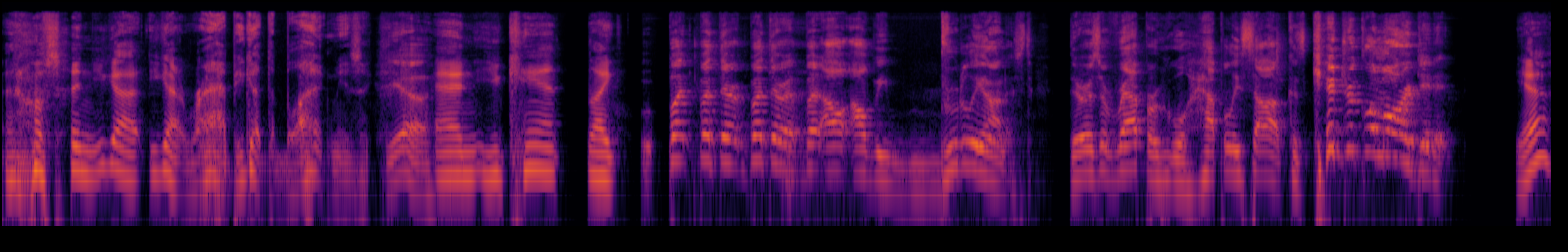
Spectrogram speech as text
and all of a sudden you got you got rap, you got the black music, Yeah. and you can't like But but there but there but I'll I'll be brutally honest. There is a rapper who will happily sell out because Kendrick Lamar did it. yeah,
